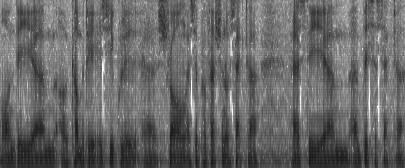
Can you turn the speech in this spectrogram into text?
on the um, our committee is equally uh, strong as a professional sector as the um, uh, business sector.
